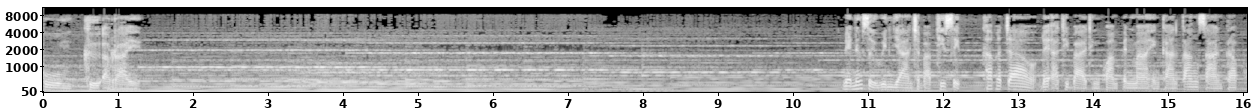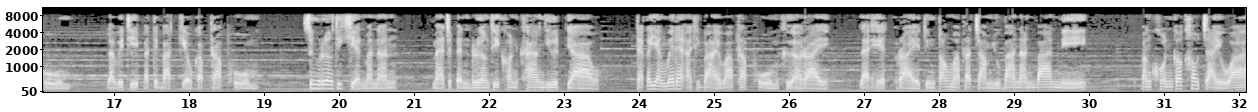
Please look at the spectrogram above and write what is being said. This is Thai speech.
ภูมิคืออะไร ในหนังสือวิญญาณฉบับที่สิบข้าพเจ้าได้อธิบายถึงความเป็นมาแห่งการตั้งศาลพระภูมิ และวิธีปฏิบัติเกี่ยวกับพระภูมิ ซึ่งเรื่องที่เขียนมานั้น แม้จะเป็นเรื่องที่ค่อนข้างยืดยาว แต่ก็ยังไม่ได้อธิบายว่าพระภูมิคืออะไร และเหตุไรจึงต้องมาประจำอยู่บ้านนั้นบ้านนี้ บางคนก็เข้าใจว่า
